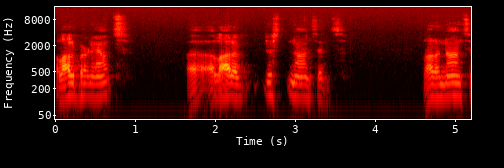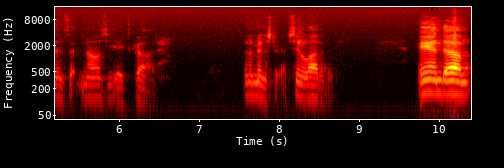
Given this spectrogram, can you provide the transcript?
a lot of burnouts, a lot of just nonsense. A lot of nonsense that nauseates God in the ministry. I've seen a lot of it. And um,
